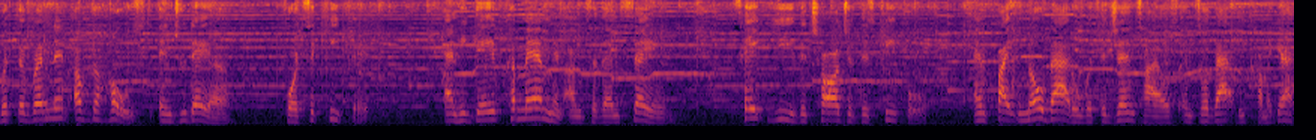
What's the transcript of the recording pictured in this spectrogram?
with the remnant of the host in Judea for to keep it. And he gave commandment unto them, saying, Take ye the charge of this people, and fight no battle with the Gentiles until that we come again.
